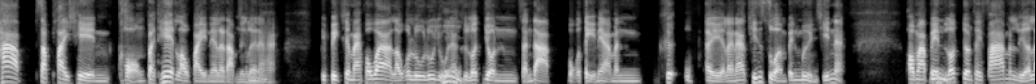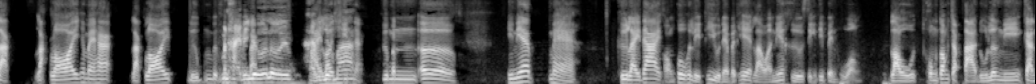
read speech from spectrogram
ภาพ supply chain ของประเทศเราไปในระดับหนึ่งเลยนะฮะพี่ปิ๊กใช่ไหมเพราะว่าเราก็รู้รู้อยู่อืนะมคือรถยนต์สันดาปปกติเนี่ย มันคืออุปเอออะไรนะชิ้นส่วนเป็นหมื่นชิ้นน่ะ พอมาเป็นรถยนต์ไฟฟ้ามันเหลือหลัก หลักร้อยใช่ไหมฮะ หลักร้อย หรือมันหายไปเยอะเลย หายหายไปเยร้อยอะชิ้มานกน่ะ คือมัน เออ ทีเนี้ยแหม คือรายได้ของผู้ผลิตที่อยู่ในประเทศเราอันเนี้ยคือสิ่งที่เป็นห่วง เราคงต้องจับตาดูเรื่องนี้กัน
